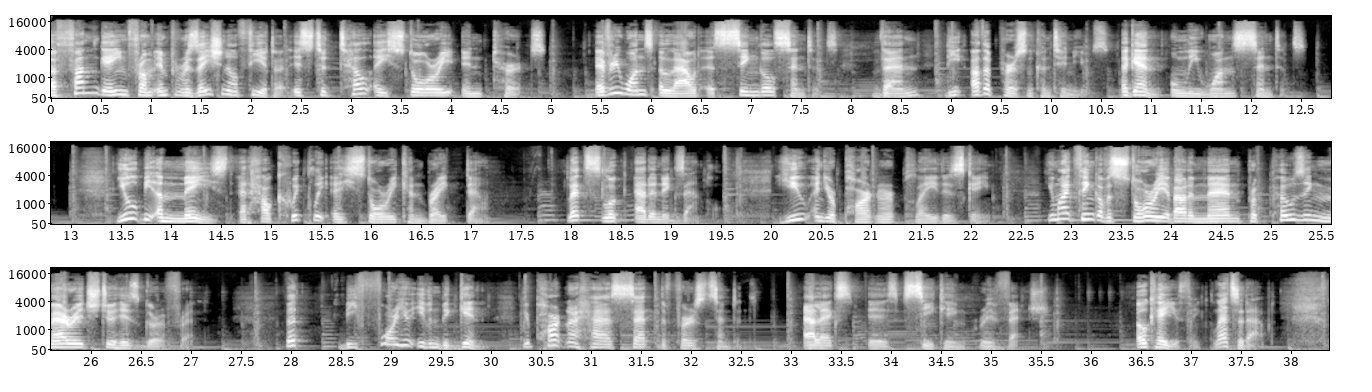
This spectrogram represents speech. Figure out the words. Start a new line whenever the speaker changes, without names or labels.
A fun game from improvisational theater is to tell a story in turns. Everyone's allowed a single sentence. Then the other person continues. Again, only one sentence. You'll be amazed at how quickly a story can break down. Let's look at an example. You and your partner play this game. You might think of a story about a man proposing marriage to his girlfriend. Before you even begin, your partner has said the first sentence Alex is seeking revenge. Okay, you think, let's adapt.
